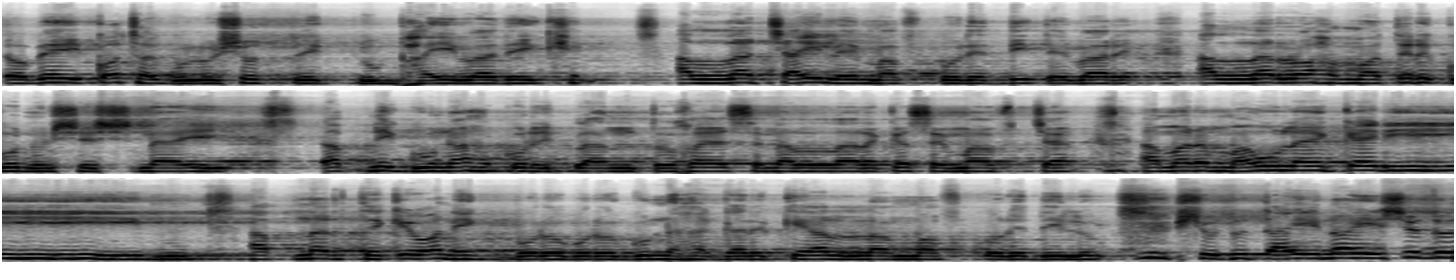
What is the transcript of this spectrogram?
তবে এই কথাগুলো সত্য একটু ভাইবা দেখে। আল্লাহ চাইলে মাফ করে দিতে পারে। আল্লাহর রহমতের কোনো শেষ নাই। আপনি গুনাহ করে ক্লান্ত হয়েছেন, আল্লাহর কাছে মাফ চান। আমার মাওলা কারিম, আপনার থেকে অনেক বড় বড় গুনাহগারকে আল্লাহ মাফ করে দিল। শুধু তাই নয়, শুধু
